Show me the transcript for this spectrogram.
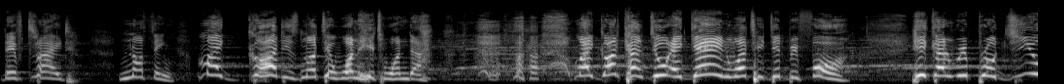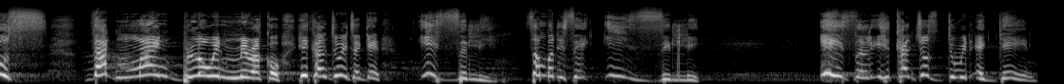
they've tried nothing. My God is not a one hit wonder. My God can do again what He did before. He can reproduce that mind blowing miracle. He can do it again easily. Somebody say, easily. Easily. He can just do it again.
